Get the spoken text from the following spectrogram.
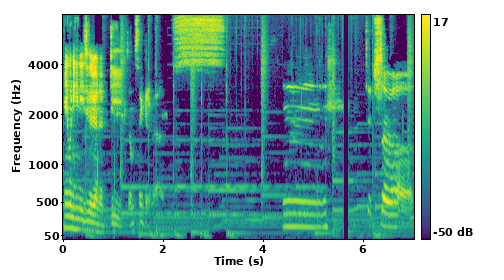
anyone here needs to go down to D because I'm thinking about it. Mm, it's so hard.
